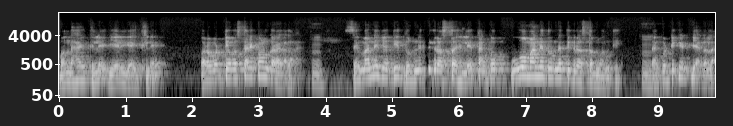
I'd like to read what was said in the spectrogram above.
बंधाई थे जेल जाइए परवर्त अवस्था कौन करागला हम्म। से मैंने जदि दुर्नीतिग्रस्त हेले पुओ मैंने दुर्नीतिग्रस्त नुंती ତାଙ୍କୁ ଟିକେଟ ଦିଆଗଲା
